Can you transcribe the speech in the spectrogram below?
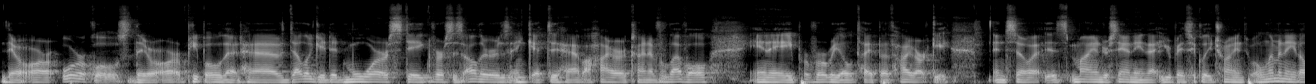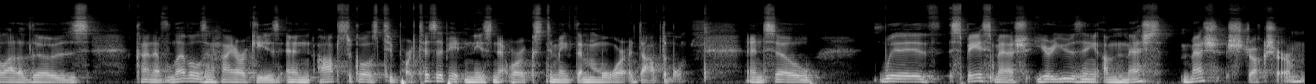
There are oracles. There are people that have delegated more stake versus others and get to have a higher kind of level in a proverbial type of hierarchy. And so it's my understanding that you're basically trying to eliminate a lot of those kind of levels and hierarchies and obstacles to participate in these networks to make them more adoptable. And so with Space Mesh, you're using a mesh mesh structure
